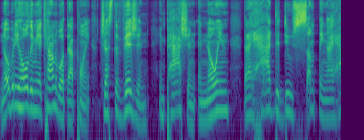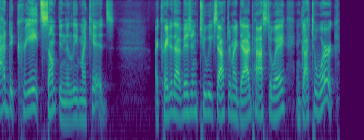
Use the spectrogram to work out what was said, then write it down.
Nobody holding me accountable at that point, just the vision and passion and knowing that I had to do something. I had to create something to leave my kids. I created that vision two weeks after my dad passed away and got to work.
